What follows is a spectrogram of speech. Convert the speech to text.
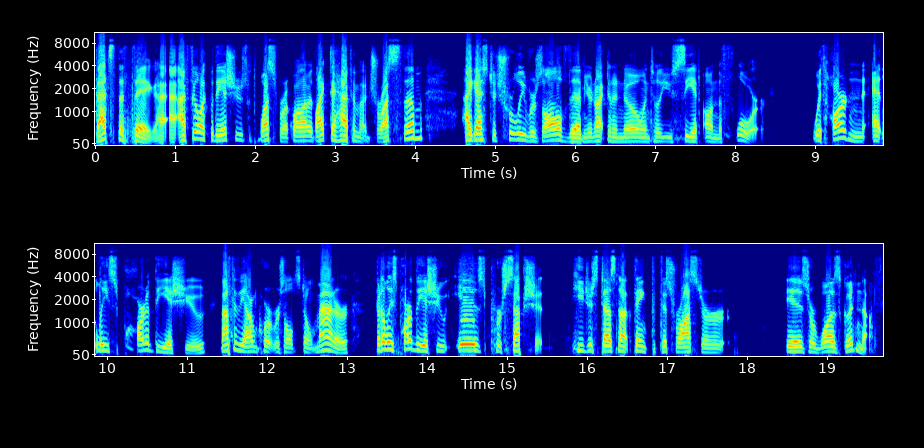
That's the thing. I, I feel like with the issues with Westbrook, while I would like to have him address them, I guess to truly resolve them, you're not going to know until you see it on the floor. With Harden, at least part of the issue, not that the on court results don't matter, but at least part of the issue is perception. He just does not think that this roster is or was good enough.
